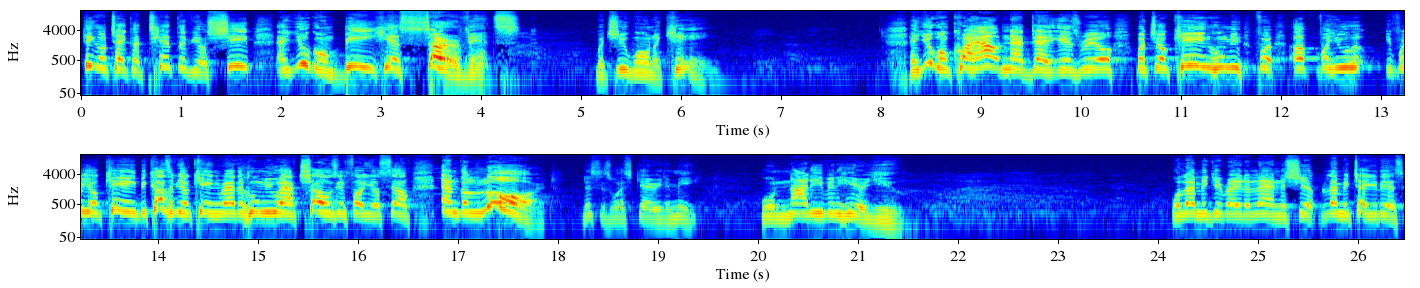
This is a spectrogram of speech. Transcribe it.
He gonna take a tenth of your sheep, and you gonna be his servants. But you want a king. And you're gonna cry out in that day, Israel, but your king, whom you for uh, for you for your king, because of your king, rather, whom you have chosen for yourself. And the Lord, this is what's scary to me will not even hear you. Well, let me get ready to land the ship. Let me tell you this.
